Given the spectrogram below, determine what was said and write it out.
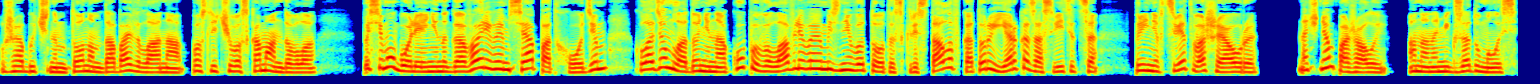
уже обычным тоном добавила она, после чего скомандовала. «Посему более не наговариваемся, а подходим, кладем ладони на куб и вылавливаем из него тот из кристаллов, который ярко засветится, приняв цвет вашей ауры. Начнем, пожалуй. Она на миг задумалась.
